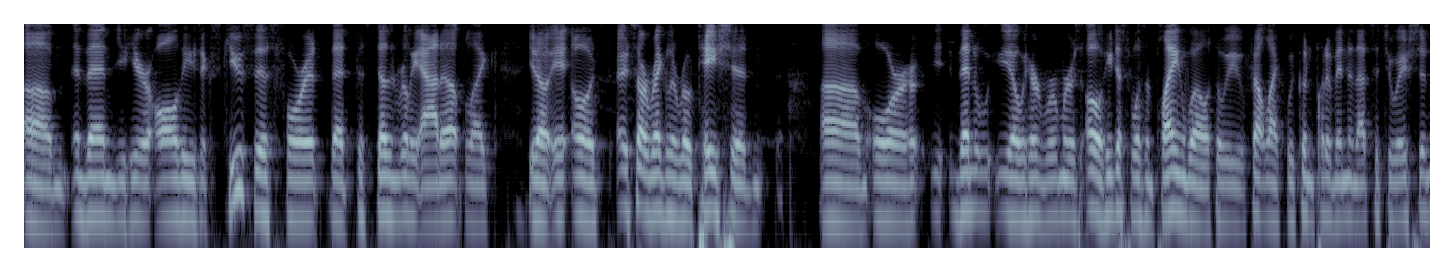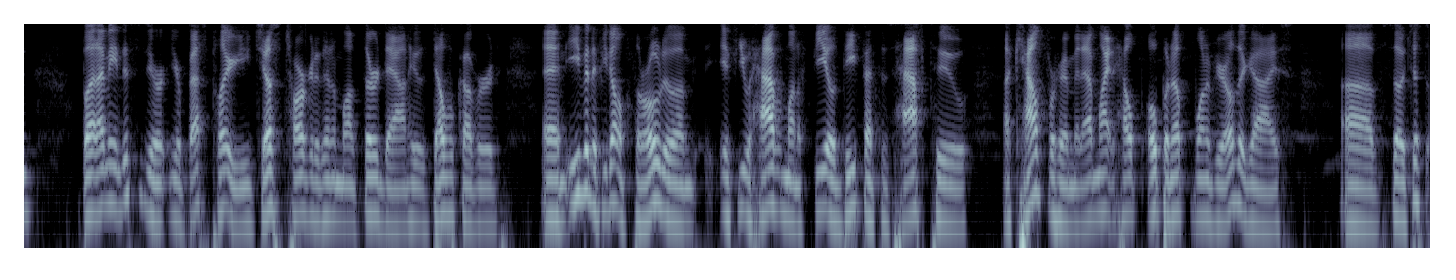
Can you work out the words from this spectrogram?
Um, and then you hear all these excuses for it that just doesn't really add up. Like, you know, it, oh, it's it's our regular rotation, um, or then you know we heard rumors, oh, he just wasn't playing well, so we felt like we couldn't put him in in that situation. But I mean, this is your your best player. You just targeted him on third down. He was double covered, and even if you don't throw to him, if you have him on a field, defenses have to account for him, and that might help open up one of your other guys. Uh, so just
